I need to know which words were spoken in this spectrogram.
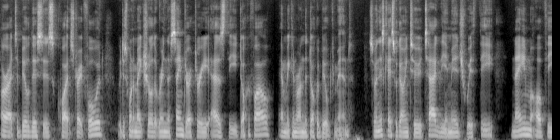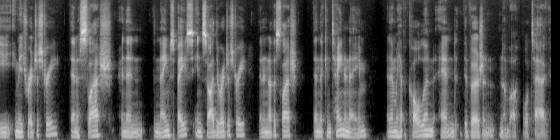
All right, to build this is quite straightforward. We just want to make sure that we're in the same directory as the Docker file and we can run the docker build command. So in this case, we're going to tag the image with the name of the image registry, then a slash, and then the namespace inside the registry, then another slash, then the container name, and then we have a colon and the version number or tag.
